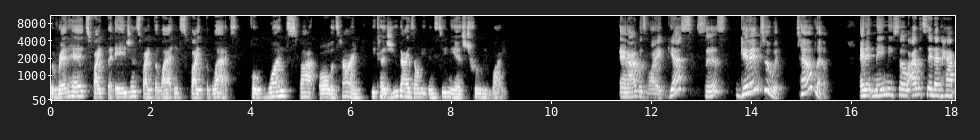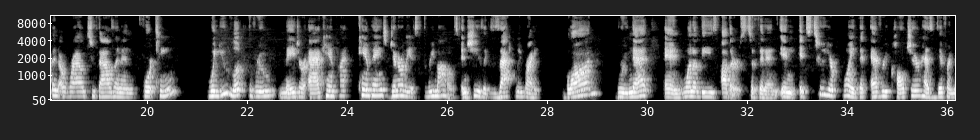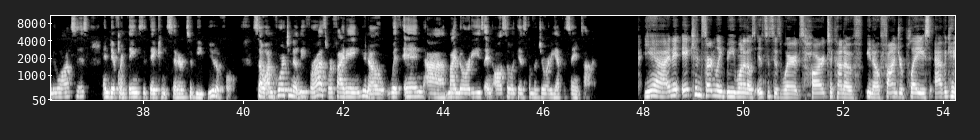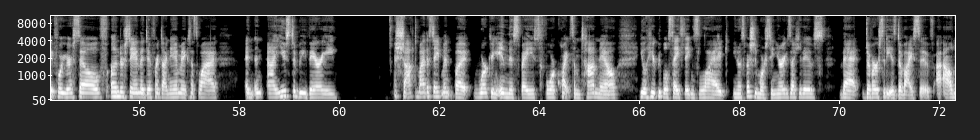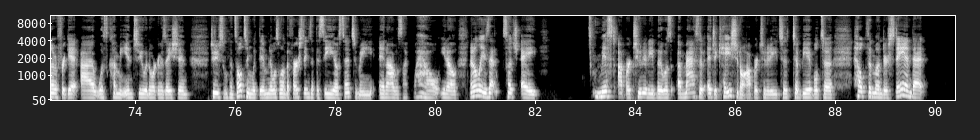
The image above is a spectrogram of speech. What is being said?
The redheads fight the Asians, fight the Latins, fight the blacks for one spot all the time because you guys don't even see me as truly white. And I was like, yes, sis, get into it. Tell them. And it made me so, I would say that happened around 2014. When you look through major ad campa- campaigns, generally it's three models. And she is exactly right. Blonde, brunette, and one of these others to fit in. And it's to your point that every culture has different nuances and different things that they consider to be beautiful. So unfortunately for us, we're fighting, you know, within uh, minorities and also against the majority at the same time. Yeah, and it, it can certainly be one of those instances where it's hard to kind of, you know, find your place, advocate for yourself, understand the different dynamics. That's why and, and I used to be very shocked by the statement, but working in this space for quite some time now, you'll hear people say things like, you know, especially more senior executives, that diversity is divisive. I, will never forget, I was coming into an organization to do some consulting with them. And it was one of the first things that the CEO said to me. And I was like, wow, you know, not only is that such a missed opportunity, but it was a massive educational opportunity to to be able to help them understand that.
